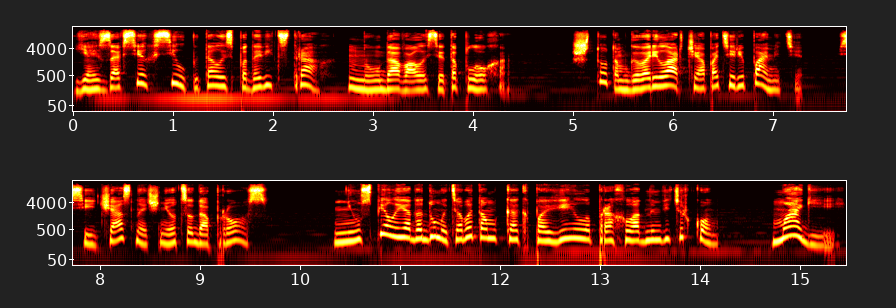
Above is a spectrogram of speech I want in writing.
Я изо всех сил пыталась подавить страх, но удавалось это плохо. Что там говорил Арчи о потере памяти? Сейчас начнется допрос. Не успела я додумать об этом, как повеяло прохладным ветерком. Магией.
